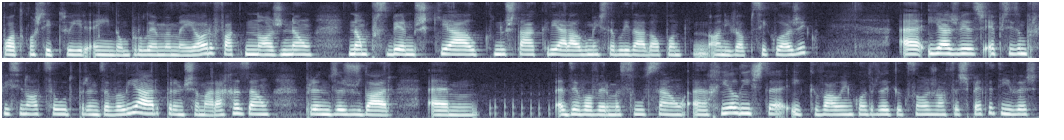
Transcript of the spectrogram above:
pode constituir ainda um problema maior, o facto de nós não, não percebermos que há algo que nos está a criar alguma instabilidade ao, ponto, ao nível psicológico. Uh, e às vezes é preciso um profissional de saúde para nos avaliar, para nos chamar à razão, para nos ajudar um, a desenvolver uma solução uh, realista e que vá ao encontro daquilo que são as nossas expectativas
